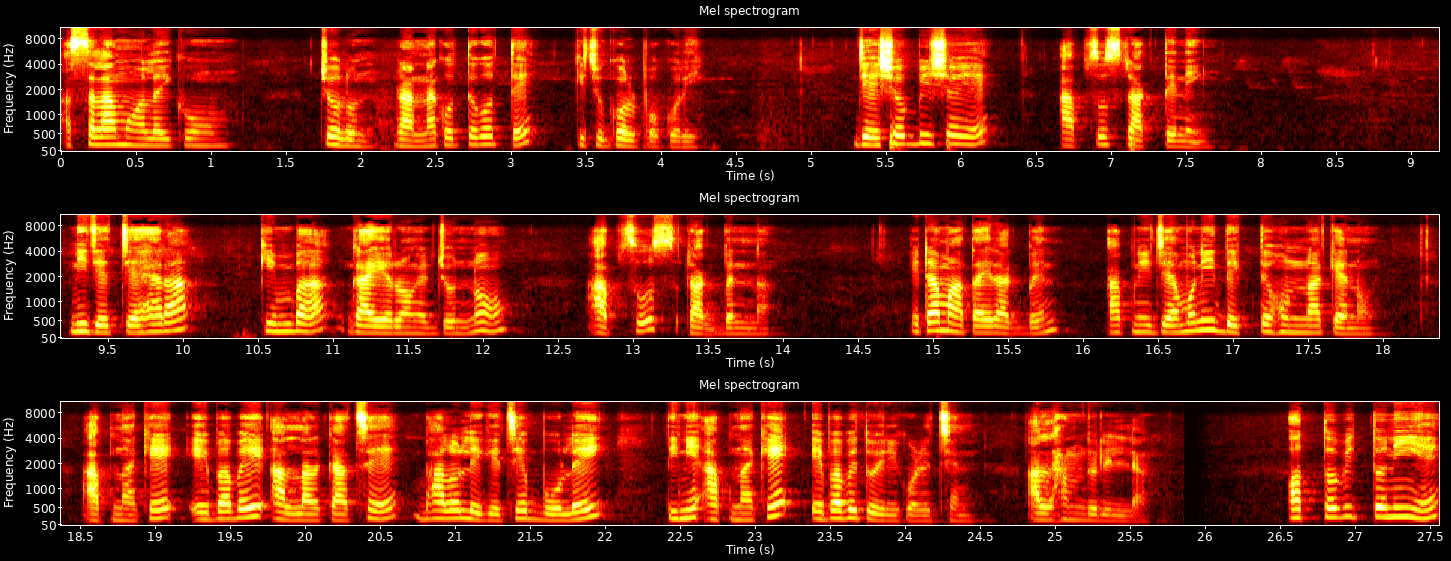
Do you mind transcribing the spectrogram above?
আসসালামু আলাইকুম। চলুন রান্না করতে করতে কিছু গল্প করি। যেসব বিষয়ে আফসোস রাখতে নেই। নিজের চেহারা কিংবা গায়ের রঙের জন্য আফসোস রাখবেন না। এটা মাথায় রাখবেন, আপনি যেমনই দেখতে হন না কেন, আপনাকে এভাবেই আল্লাহর কাছে ভালো লেগেছে বলেই তিনি আপনাকে এভাবে তৈরি করেছেন। আলহামদুলিল্লাহ। অর্থবিত্ত নিয়ে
